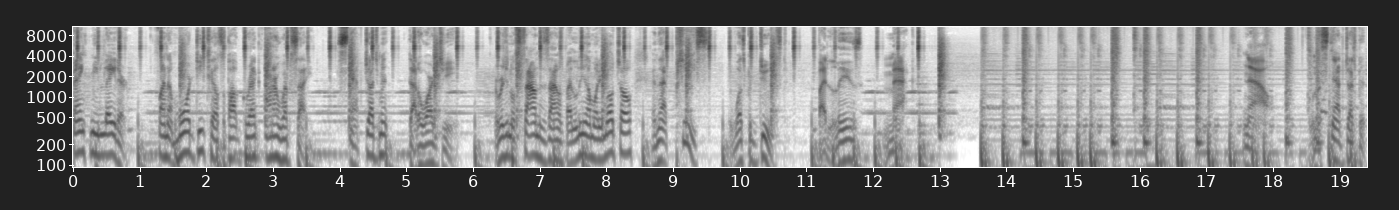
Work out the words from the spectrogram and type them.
Thank Me Later. Find out more details about Greg on our website, snapjudgment.org. Original sound design was by Leon Morimoto, and that piece it was produced by Liz Mack. Now, when the Snap Judgment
